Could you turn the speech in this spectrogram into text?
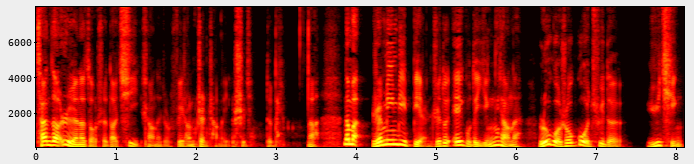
参照日元的走势到七以上呢，就是非常正常的一个事情，对不对？啊，那么人民币贬值对 A 股的影响呢？如果说过去的舆情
